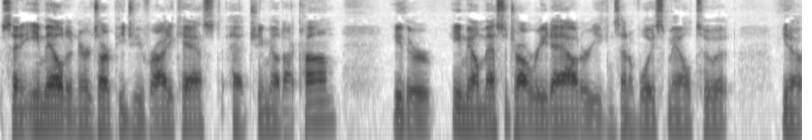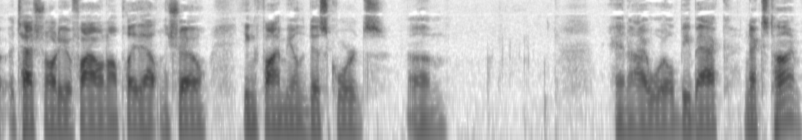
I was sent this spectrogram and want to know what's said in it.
send an email to nerdsrpgvarietycast at gmail.com. Either email message I'll read out or you can send a voicemail to it. You know, attach an audio file and I'll play that in the show. You can find me on the Discords. Um, and I will be back next time.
